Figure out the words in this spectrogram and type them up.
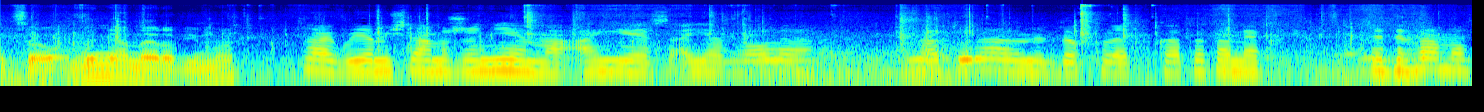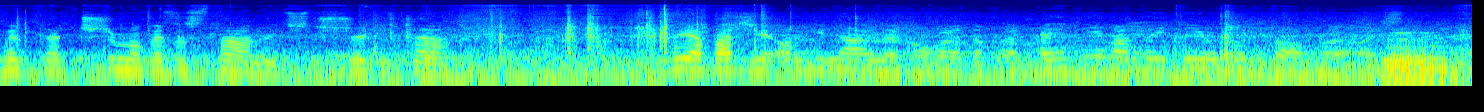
I co, wymianę robimy? Tak, bo ja myślałam, że nie ma, a jest, a ja wolę naturalny do chlebka, to tam jak te dwa mogę, te trzy mogę zostawić, trzy i te. Bo ja bardziej oryginalny w ogóle do chlebka. Jak nie ma, to i te jogurtowe. Mhm. okej.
